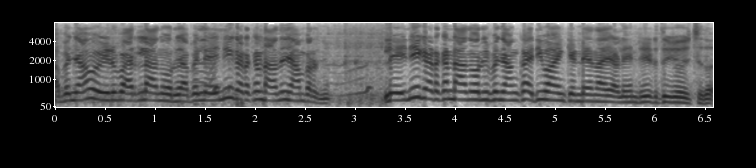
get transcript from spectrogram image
അപ്പം ഞാൻ വീട് വരില്ലാന്ന് പറഞ്ഞു. അപ്പം ലൈനി കിടക്കണ്ടാന്ന് ഞാൻ പറഞ്ഞു. ലൈനി കിടക്കണ്ടാന്ന് പറഞ്ഞപ്പോൾ ഞങ്ങൾക്ക് അരി വാങ്ങിക്കണ്ടേന്ന് അയാൾ എന്റെ അടുത്ത് ചോദിച്ചത്.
